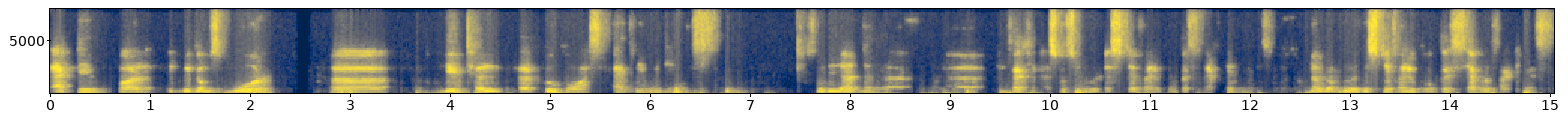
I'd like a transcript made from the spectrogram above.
active or it becomes more uh, lethal uh, to cause acne So these are the uh, infection associated with Staphylococcus epidermidis. Now come to the Staphylococcus saprophyticus.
